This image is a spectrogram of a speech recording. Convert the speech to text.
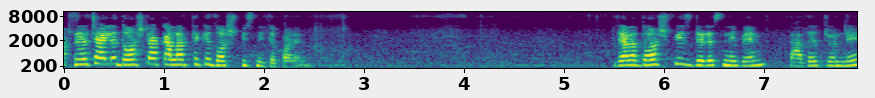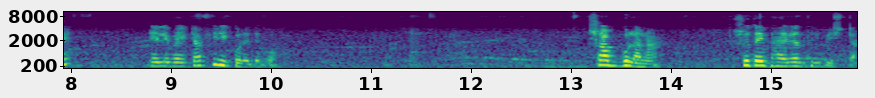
আপনারা চাইলে দশটা কালার থেকে দশ পিস নিতে পারেন। যারা দশ পিস ড্রেস নেবেন, তাদের জন্যে ডেলিভারিটা ফ্রি করে দেব। সবগুলো না, শুধু এই ভাইরাল থ্রি পিসটা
